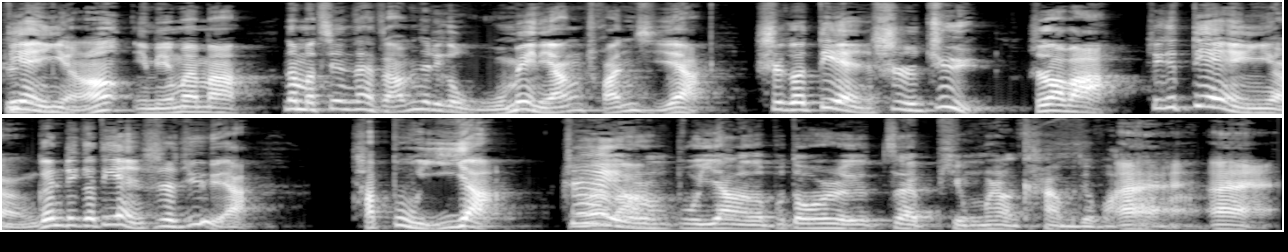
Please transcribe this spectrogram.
电影，你明白吗？那么现在咱们的这个《武媚娘传奇》啊，是个电视剧，知道吧？这个电影跟这个电视剧啊，它不一样。这有什么不一样的？不都是在屏幕上看不就完了？哎哎，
